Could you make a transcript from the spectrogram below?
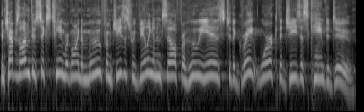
In chapters 11 through 16, we're going to move from Jesus revealing himself for who he is to the great work that Jesus came to do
